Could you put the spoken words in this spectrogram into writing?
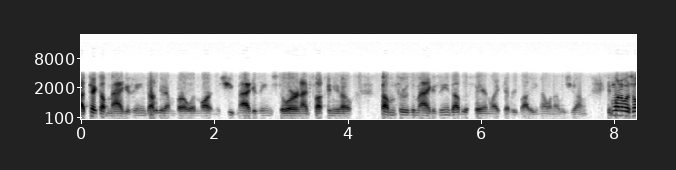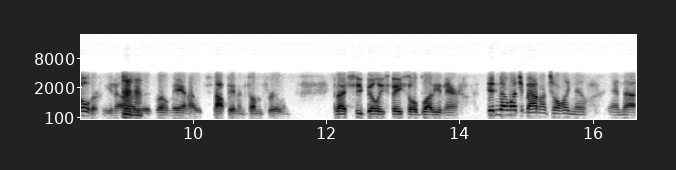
I'd pick up magazines. I would get on Berlin Martin, the cheap magazine store, and I'd fucking, you know, thumb through the magazines. I was a fan like everybody, you know, when I was young. Even when I was older, you know, Mhm. as a grown man, I would stop in and thumb through, and and I'd see Billy's face all bloody in there. Didn't know much about it until I knew. And uh,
